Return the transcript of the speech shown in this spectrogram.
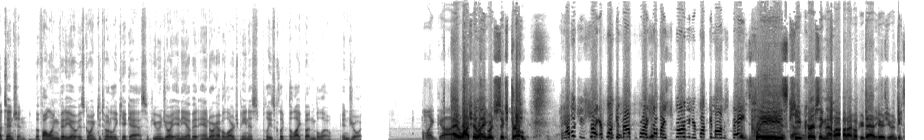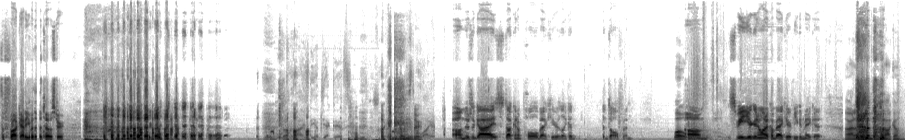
Attention, the following video is going to totally kick ass. If you enjoy any of it and or have a large penis, please click the like button below. Enjoy. Oh my god. Hey, watch your language, six-year-old. How about you shut your fucking mouth before I shove my scrotum in your fucking mom's face? Please keep cursing that loud. I hope your dad hears you and beats the fuck out of you with a toaster. Fucking toaster. Um, there's a guy stuck in a pole back here, like a, a dolphin. Whoa. Um, Speed, you're gonna want to come back here if you can make it. Alright, I'm going Taco.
